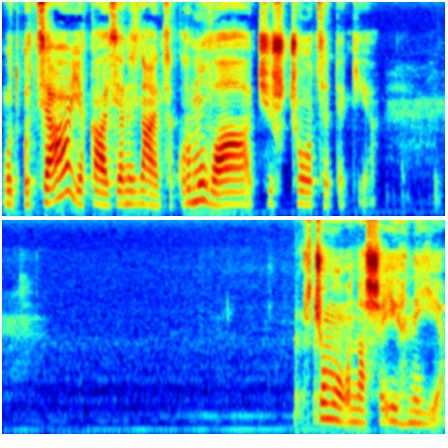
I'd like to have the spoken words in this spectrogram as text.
От оця якась, я не знаю, це кормова чи що це таке. Причому вона ще і гниє.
